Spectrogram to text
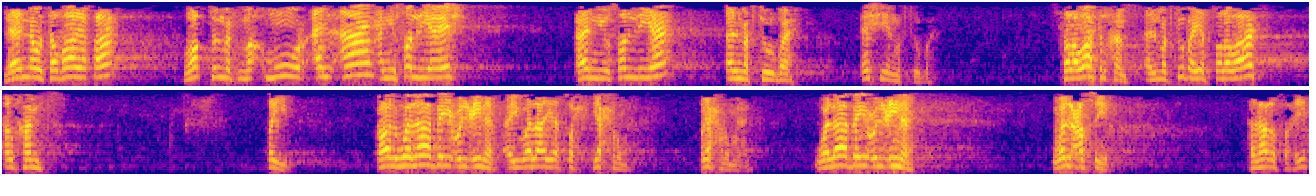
لأنه تضايق وقت المأمور الآن أن يصلي إيش؟ أن يصلي المكتوبة. إيش هي المكتوبة؟ الصلوات الخمس. المكتوبة هي الصلوات الخمس. طيب. قال ولا بيع العنب. أي ولا يصح يحرم. ويحرم يعني. ولا بيع العنب والعصير. هل هذا صحيح؟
